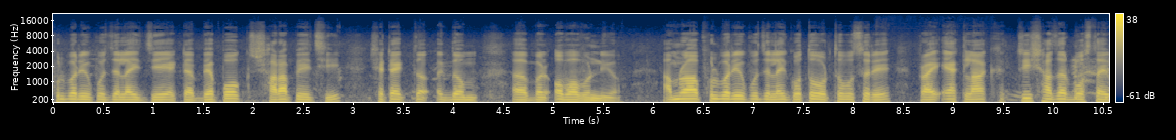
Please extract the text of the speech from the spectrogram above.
ফুলবাড়ি উপজেলায় যে একটা ব্যাপক সাড়া পেয়েছি, সেটা একদম অভাবনীয়। আমরা ফুলবাড়ি উপজেলায় গত অর্থ বছরে প্রায় এক লাখ ত্রিশ হাজার বস্তায়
